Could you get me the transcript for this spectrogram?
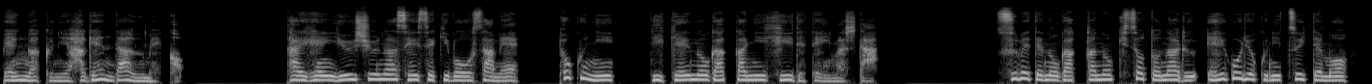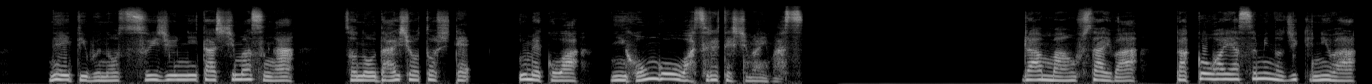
勉学に励んだ梅子。大変優秀な成績を収め、特に理系の学科に秀でていました。すべての学科の基礎となる英語力についてもネイティブの水準に達しますが、その代償として梅子は日本語を忘れてしまいます。ランマン夫妻は学校が休みの時期には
